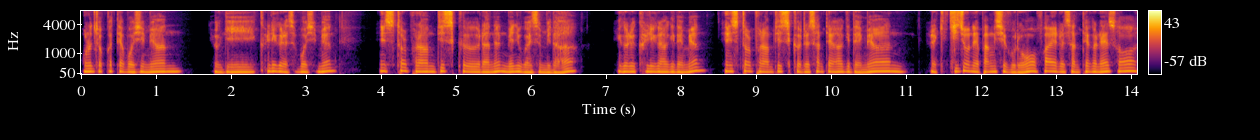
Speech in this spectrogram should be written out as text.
오른쪽 끝에 보시면 여기 클릭을 해서 보시면 인스톨 프롬 디스크라는 메뉴가 있습니다. 이거를 클릭하게 되면 인스톨 프롬 디스크를 선택하게 되면 이렇게 기존의 방식으로 파일을 선택을 해서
